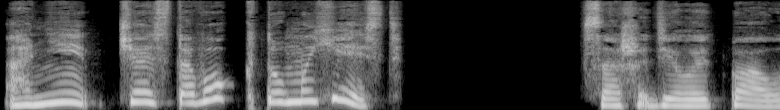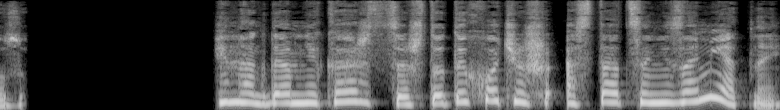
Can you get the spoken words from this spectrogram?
Они — часть того, кто мы есть. Саша делает паузу. Иногда мне кажется, что ты хочешь остаться незаметной.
